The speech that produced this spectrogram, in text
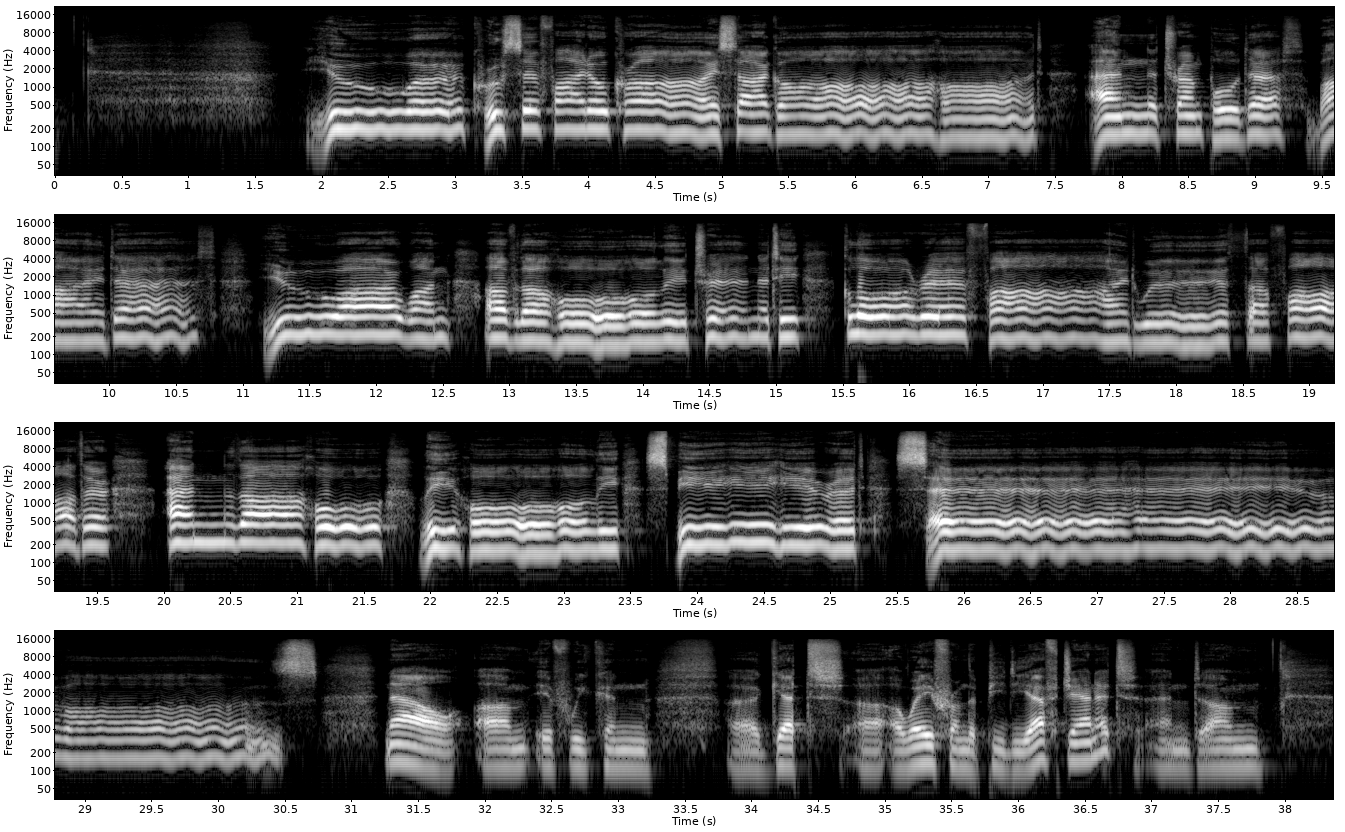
You were crucified, O Christ our God and trampled death by death. You are one of the Holy Trinity, glorified with the Father and the Holy, Holy Spirit. Save us. Now, um, if we can uh, get uh, away from the PDF, Janet, and um,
